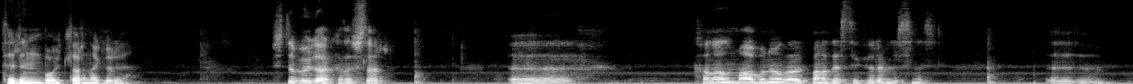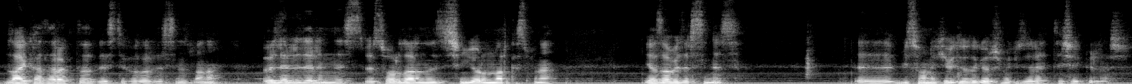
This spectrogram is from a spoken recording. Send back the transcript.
telin boyutlarına göre. İşte böyle arkadaşlar. Ee, kanalıma abone olarak bana destek verebilirsiniz. Ee, like atarak da destek olabilirsiniz bana. Önerileriniz ve sorularınız için yorumlar kısmına yazabilirsiniz. Ee, bir sonraki videoda görüşmek üzere. Teşekkürler.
